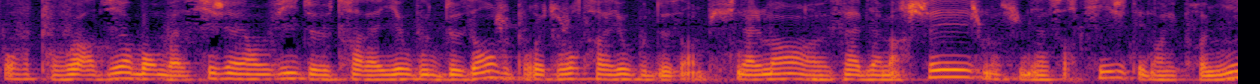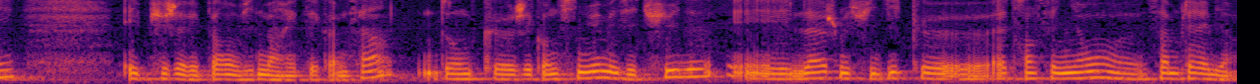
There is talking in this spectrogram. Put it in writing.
pour pouvoir dire bon bah si j'ai envie de travailler au bout de deux ans, je pourrais toujours travailler au bout de deux ans. Et puis finalement, euh, ça a bien marché, je m'en suis bien sortie, j'étais dans les premiers. Et puis j'avais pas envie de m'arrêter comme ça, donc euh, j'ai continué mes études et là je me suis dit que être enseignant ça me plairait bien.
